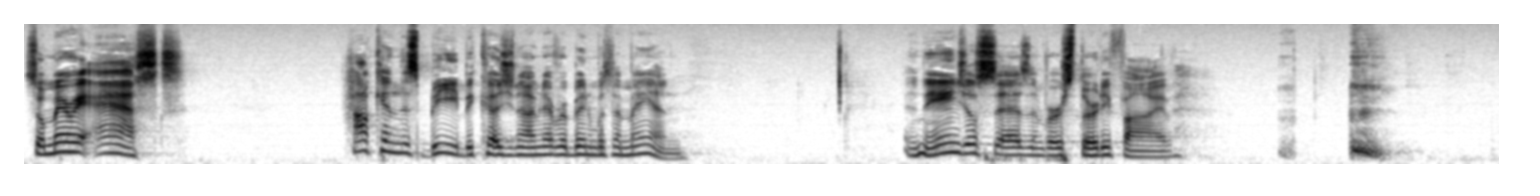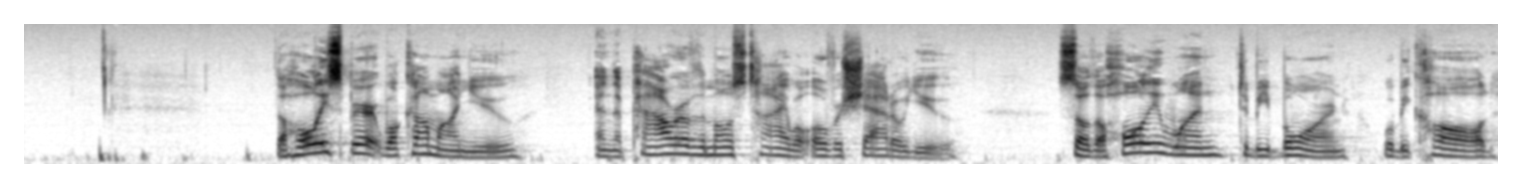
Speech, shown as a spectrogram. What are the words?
So Mary asks, How can this be? Because, you know, I've never been with a man. And the angel says in verse 35, The Holy Spirit will come on you and the power of the Most High will overshadow you. So the Holy One to be born will be called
